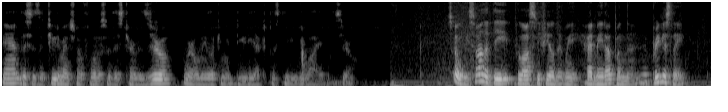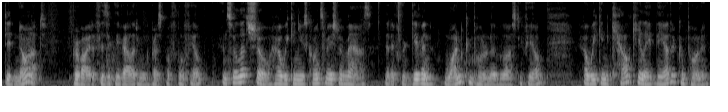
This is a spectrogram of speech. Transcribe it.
and this is a two-dimensional flow, so this term is 0. We're only looking at du dx plus dv dy equals 0. So we saw that the velocity field that we had made up on the previously did not provide a physically valid incompressible flow field. And so let's show how we can use conservation of mass, that if we're given one component of the velocity field, Uh, we can calculate the other component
